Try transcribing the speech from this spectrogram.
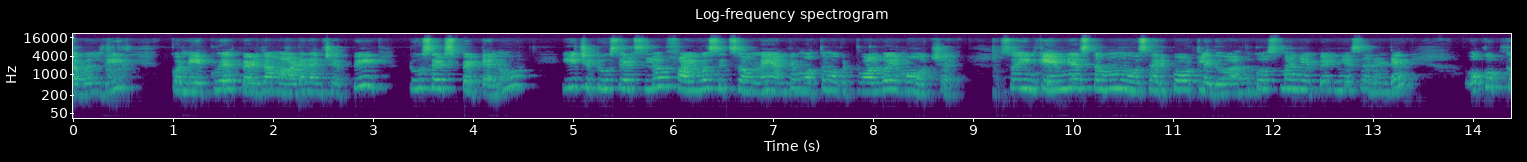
డబల్ది. కొన్ని ఎక్కువే పెడదాం ఆర్డర్ అని చెప్పి టూ సెట్స్ పెట్టాను. ఈచ్ టూ సెట్స్లో ఫైవ్ సిక్స్ ఉన్నాయి. అంటే మొత్తం ఒక ట్వెల్వ్ ఏమో వచ్చాయి. సో ఇంకేం చేస్తాము? సరిపోవట్లేదు. అందుకోసం అని చెప్పి ఏం చేశానంటే ఒక్కొక్క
